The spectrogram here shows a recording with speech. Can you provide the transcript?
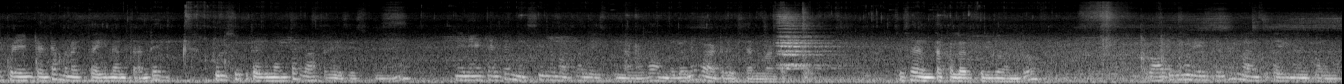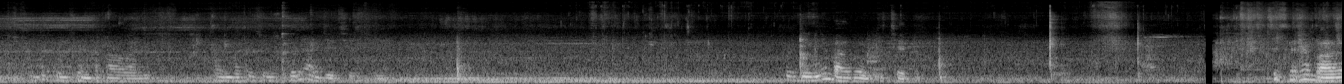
ఇప్పుడు ఏంటంటే మనకు తగినంత అంటే పులుసుకు తగినంత వాటర్ వేసేసుకున్నాను నేను ఏంటంటే మిక్సీలో మసాలా వేసుకున్నాను కదా అందులోనే వాటర్ వేసాను అనమాట చూసారు ఎంత కలర్ఫుల్గా ఉందో. వాటర్ కూడా ఏంటంటే మనకు తగినంత అనమాట అంటే పులుసు ఎంత కావాలి. దాన్ని బట్టి చూసుకొని అడ్జస్ట్ చేసుకున్నాం ఇప్పుడు దీన్ని బాగా ఉడికించేద్దాం చూసారా? బాగా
